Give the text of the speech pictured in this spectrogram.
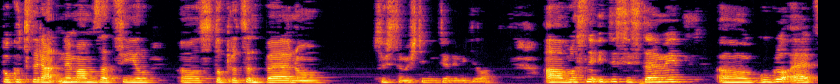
Pokud teda nemám za cíl uh, 100% PNO, což jsem ještě nikdy neviděla. A vlastně i ty systémy uh, Google Ads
